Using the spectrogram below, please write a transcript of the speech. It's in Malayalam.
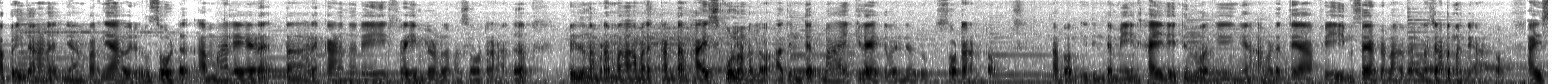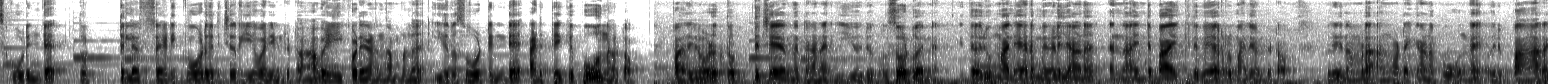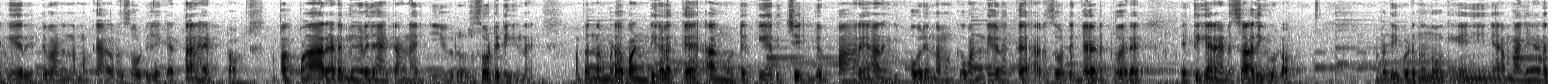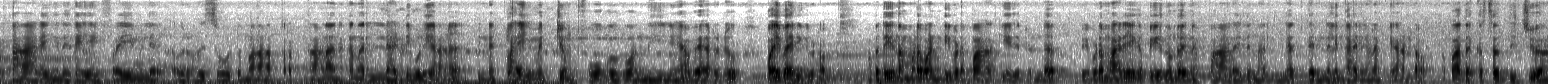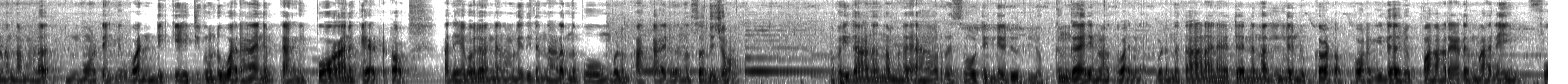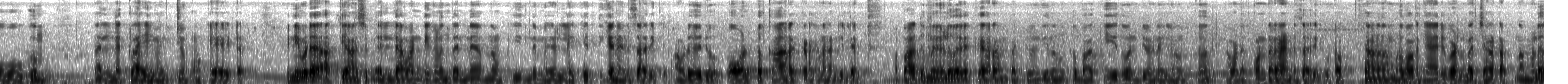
അപ്പോൾ ഇതാണ് ഞാൻ പറഞ്ഞ ആ ഒരു റിസോർട്ട് ആ മലയുടെ താഴെ കാണുന്ന ഒരു എ ഫ്രെയിമിലുള്ള റിസോർട്ടാണത്. അപ്പോൾ ഇത് നമ്മുടെ മാമലക്കണ്ടം ഹൈസ്കൂളുണ്ടല്ലോ അതിന്റെ ബാക്കിലായിട്ട് വരുന്ന ഒരു റിസോർട്ടാണ് കേട്ടോ അപ്പം ഇതിന്റെ മെയിൻ ഹൈലൈറ്റ് എന്ന് പറഞ്ഞു കഴിഞ്ഞാൽ അവിടുത്തെ ആ ഫേമസ് ആയിട്ടുള്ള വെള്ളച്ചാട്ടം തന്നെയാണ് കേട്ടോ ഹൈസ്കൂളിന്റെ തൊട്ട് ലെഫ്റ്റ് സൈഡിൽ കൂടെ ഒരു ചെറിയ വഴിയുണ്ട് കേട്ടോ ആ വഴി കൂടെയാണ് നമ്മൾ ഈ റിസോർട്ടിന്റെ അടുത്തേക്ക് പോകുന്നത് കേട്ടോ അപ്പോൾ അതിനോട് തൊട്ട് ചേർന്നിട്ടാണ് ഈ ഒരു റിസോർട്ട് തന്നെ ഇതൊരു മലയുടെ മേളിലാണ് എന്നാൽ അതിന്റെ ബാക്കിൽ വേറൊരു മലയുണ്ട് കേട്ടോ അപ്പോൾ ഇത് നമ്മൾ അങ്ങോട്ടേക്കാണ് പോകുന്നത് ഒരു പാറ കയറിയിട്ട് വേണം നമുക്ക് ആ റിസോർട്ടിലേക്ക് എത്താനായിട്ട് കേട്ടോ അപ്പോൾ ആ പാറയുടെ മേളിലായിട്ടാണ് ഈ ഒരു റിസോർട്ട് ഇരിക്കുന്നത് അപ്പം നമ്മുടെ വണ്ടികളൊക്കെ അങ്ങോട്ട് കയറി ചെല്ലും. പാറയാണെങ്കിൽ പോലും നമുക്ക് വണ്ടികളൊക്കെ റിസോർട്ടിന്റെ അടുത്ത് വരെ എത്തിക്കാനായിട്ട് സാധിക്കും കേട്ടോ അപ്പോൾ ഇത് ഇവിടെ നിന്ന് നോക്കി കഴിഞ്ഞ് കഴിഞ്ഞാൽ മലയുടെ താഴെ ഇങ്ങനെ ഒരു ഫ്രെയിമിൽ ഒരു റിസോർട്ട് മാത്രം. കാണാനൊക്കെ നല്ല അടിപൊളിയാണ്. പിന്നെ ക്ലൈമറ്റും ഫോഗും ഒക്കെ വന്നു കഴിഞ്ഞാൽ വേറൊരു വൈബായിരിക്കും കേട്ടോ അപ്പോൾ ഇതേ നമ്മുടെ വണ്ടി ഇവിടെ പാർക്ക് ചെയ്തിട്ടുണ്ട്. അപ്പോൾ ഇവിടെ മഴയൊക്കെ പെയ്തുകൊണ്ട് തന്നെ പാറയിൽ നല്ല തെന്നലും കാര്യങ്ങളൊക്കെ ഉണ്ടാവും അപ്പോൾ അതൊക്കെ ശ്രദ്ധിച്ചു വേണം നമ്മൾ ഇങ്ങോട്ടേക്ക് വണ്ടി കയറ്റിക്കൊണ്ട് വരാനും ഇറങ്ങി പോകാനൊക്കെ ആയിട്ട് കേട്ടോ അതേപോലെ തന്നെ നമ്മൾ ഇതിൽ നടന്നു പോകുമ്പോഴും ആ കാര്യം ഒന്ന് ശ്രദ്ധിച്ചോണം അപ്പോൾ ഇതാണ് നമ്മുടെ ആ റിസോർട്ടിന്റെ ഒരു ലുക്കും കാര്യങ്ങളൊക്കെ വരുന്നത്. ഇവിടുന്ന് കാണാനായിട്ട് തന്നെ നല്ല ലുക്കാട്ടോ. പുറകിലെ ഒരു പാറയുടെ മലയും ഫോഗും നല്ല ക്ലൈമറ്റും ഒക്കെ ആയിട്ട്. പിന്നെ ഇവിടെ അത്യാവശ്യം എല്ലാ വണ്ടികളും തന്നെ നമുക്ക് ഇതിന്റെ മേളിലേക്ക് എത്തിക്കാനായിട്ട് സാധിക്കും. അവിടെ ഒരു ഓൾട്ടോ കാറൊക്കെ കിടക്കണം കണ്ടില്ലേ? അപ്പോൾ അത് മേൾ വരെ കയറാൻ പറ്റുമെങ്കിൽ നമുക്ക് ബാക്കി ഏത് വണ്ടി വേണമെങ്കിലും നമുക്ക് അവിടെ കൊണ്ടുവരാനായിട്ട് സാധിക്കും കേട്ടോ. ഇതാണ് നമ്മൾ പറഞ്ഞ ഒരു വെള്ളച്ചാട്ടം. നമ്മൾ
